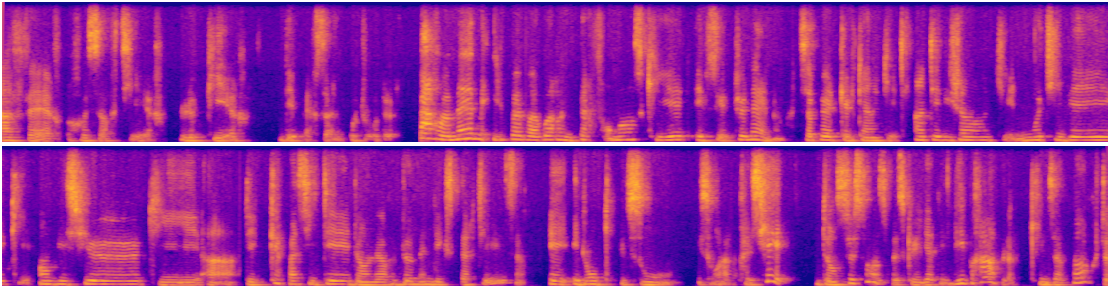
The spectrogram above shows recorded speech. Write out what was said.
à faire ressortir le pire des personnes autour d'eux par eux-mêmes, ils peuvent avoir une performance qui est exceptionnelle. Ça peut être quelqu'un qui est intelligent, qui est motivé, qui est ambitieux, qui a des capacités dans leur domaine d'expertise. Et, donc, ils sont, ils sont appréciés dans ce sens parce qu'il y a des livrables qu'ils apportent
